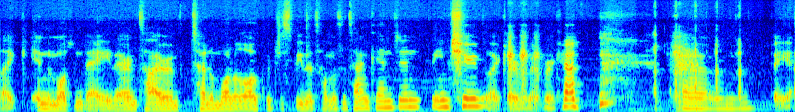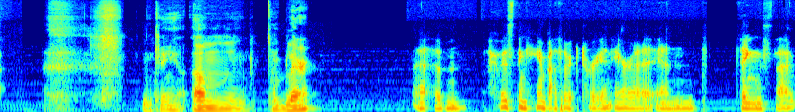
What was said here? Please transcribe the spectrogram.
like in the modern day, their entire internal monologue would just be the Thomas the Tank Engine theme tune, like over and over again. um, but yeah. Okay. Um, Blair. Um, I was thinking about the Victorian era and things that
